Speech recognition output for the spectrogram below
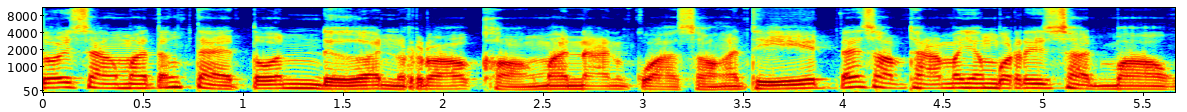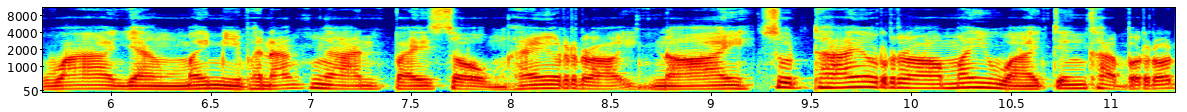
ดยสั่งมาตั้งแต่ต้นเดือนรอของมานานกว่า 2 อาทิตย์ ได้สอบถามมายังบริษัทบอกว่ายังไม่มีพนักงานไปส่งให้รออีกน้อย สุดท้ายรอไม่ไหวจึงขับรถ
